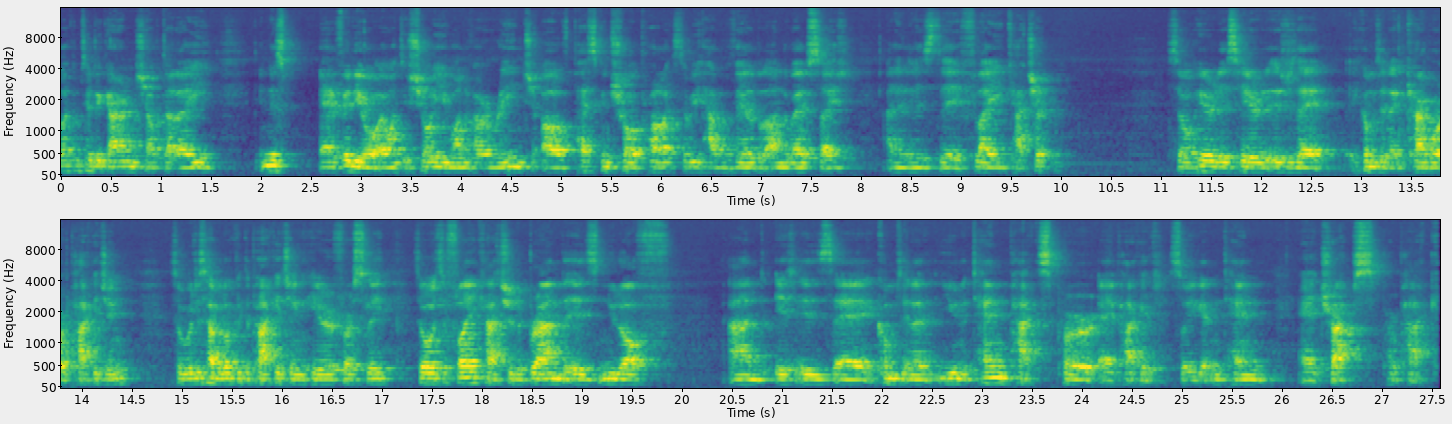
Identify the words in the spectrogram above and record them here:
Welcome to the gardenshop.ie. In this uh, video I want to show you one of our range of pest control products that we have available on the website and it is the fly catcher. So here it is here, it, is a, it comes in a cardboard packaging. So we'll just have a look at the packaging here firstly. So it's a fly catcher, the brand is Nulof and it is uh, comes in a unit 10 packs per uh, package. So you're getting 10 uh, traps per pack.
